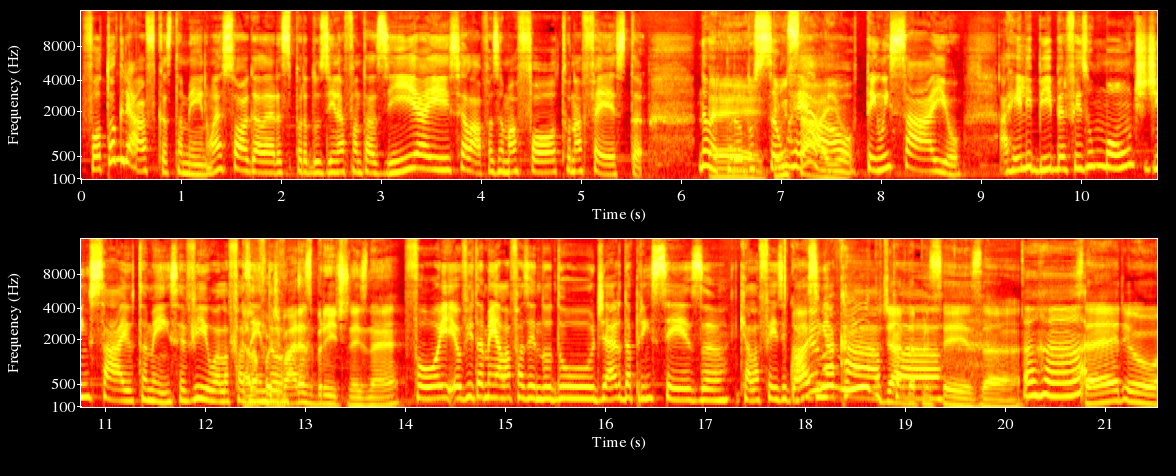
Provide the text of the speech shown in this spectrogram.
fotográficas também. Não é só a galera se produzir na fantasia e, sei lá, fazer uma foto na festa. Não, é, É, produção tem um real. Tem um ensaio. A Hailey Bieber fez um monte de ensaio também. Você viu ela fazendo? Ela foi de várias Britneys, né? Foi, eu vi também ela fazendo do Diário da Princesa, que ela fez ah, eu igualzinho não a vi capa. do Diário da Princesa. Aham. Sério?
